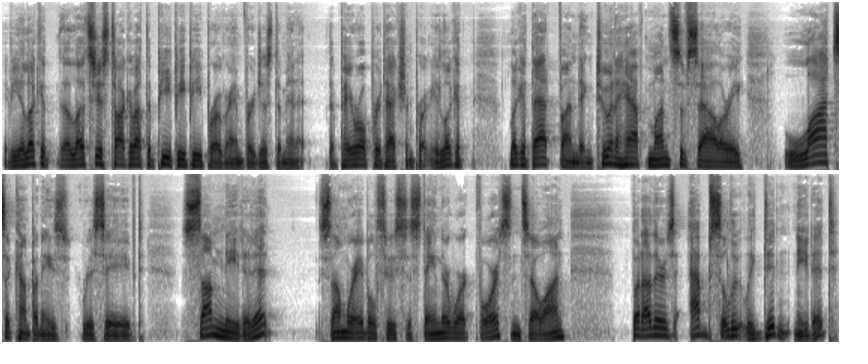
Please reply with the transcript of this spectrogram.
if you look at let's just talk about the PPP program for just a minute, the payroll protection program. You look at look at that funding, two and a half months of salary. Lots of companies received. Some needed it. Some were able to sustain their workforce and so on, but others absolutely didn't need it.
